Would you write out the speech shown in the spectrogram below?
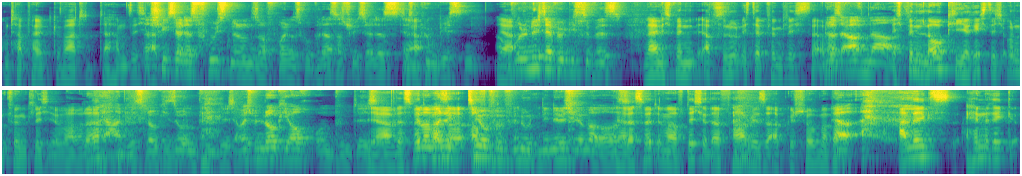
und habe halt gewartet. Da haben sich. Das Schicksal des Frühesten in unserer Freundesgruppe. Das ist das Schicksal des, des ja. Pünktlichsten. Ja. Obwohl du nicht der Pünktlichste bist. Nein, ich bin absolut nicht der Pünktlichste. Du bist auch nah. Ich bin Loki richtig unpünktlich immer, oder? Ja, du bist Loki so unpünktlich. Aber ich bin Loki auch unpünktlich. Ja, aber das wird immer, immer meine so. Theo 5 Minuten, die nehme ich mir immer raus. Ja, das wird immer auf dich oder Fabio so abgeschoben. Aber ja. Alex, Henrik,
